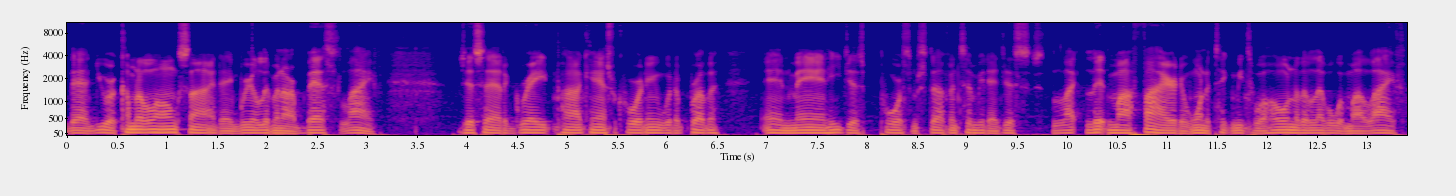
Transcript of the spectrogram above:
that you are coming alongside that we're living our best life. Just had a great podcast recording with a brother and man, he just poured some stuff into me that just lit my fire to want to take me to a whole nother level with my life.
